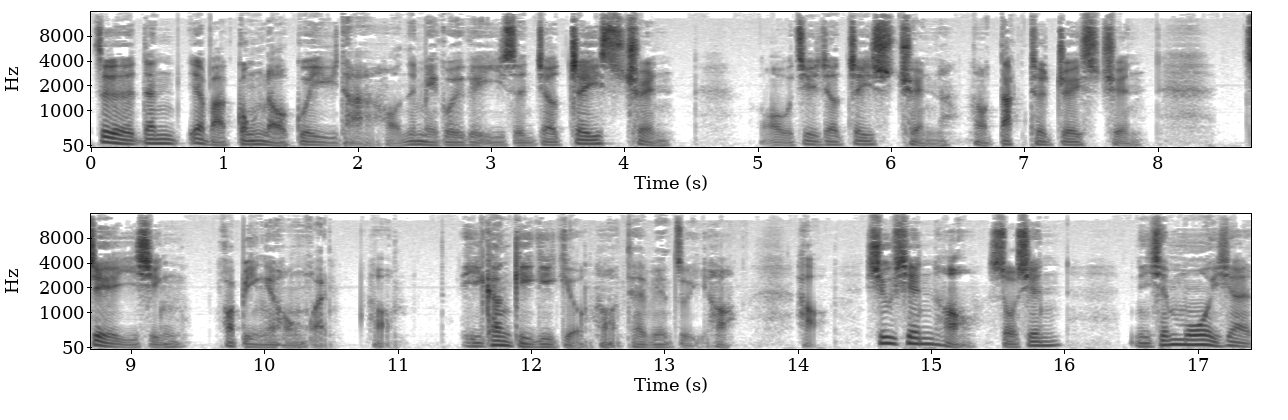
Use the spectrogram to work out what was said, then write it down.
这个但要把功劳归于他。好，那美国一个医生叫 J. Strang，哦，我记得叫 J. Strang 啊，好，Doctor J. Strang，这个医生发病的红环。好，耳孔叽叽叫，好，特别注意哈。好，修仙哈，首先。你先摸一下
